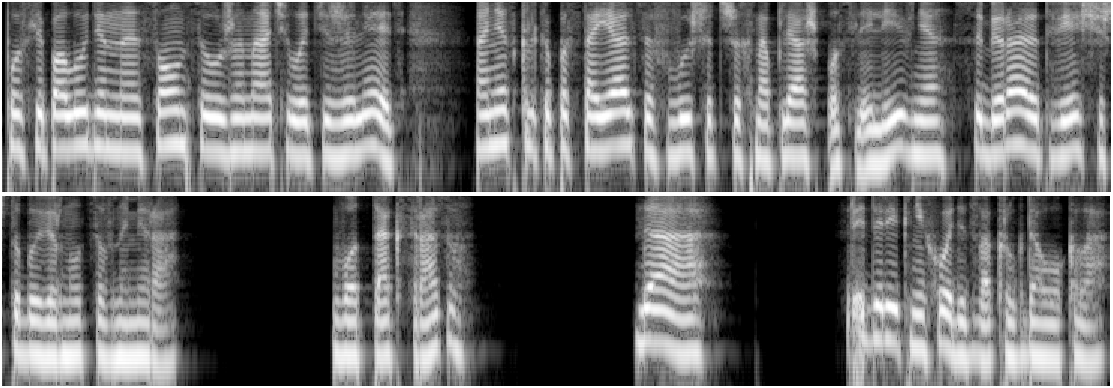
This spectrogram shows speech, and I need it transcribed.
Послеполуденное солнце уже начало тяжелеть, а несколько постояльцев, вышедших на пляж после ливня, собирают вещи, чтобы вернуться в номера. Вот так сразу? Да. Фредерик не ходит вокруг да около.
